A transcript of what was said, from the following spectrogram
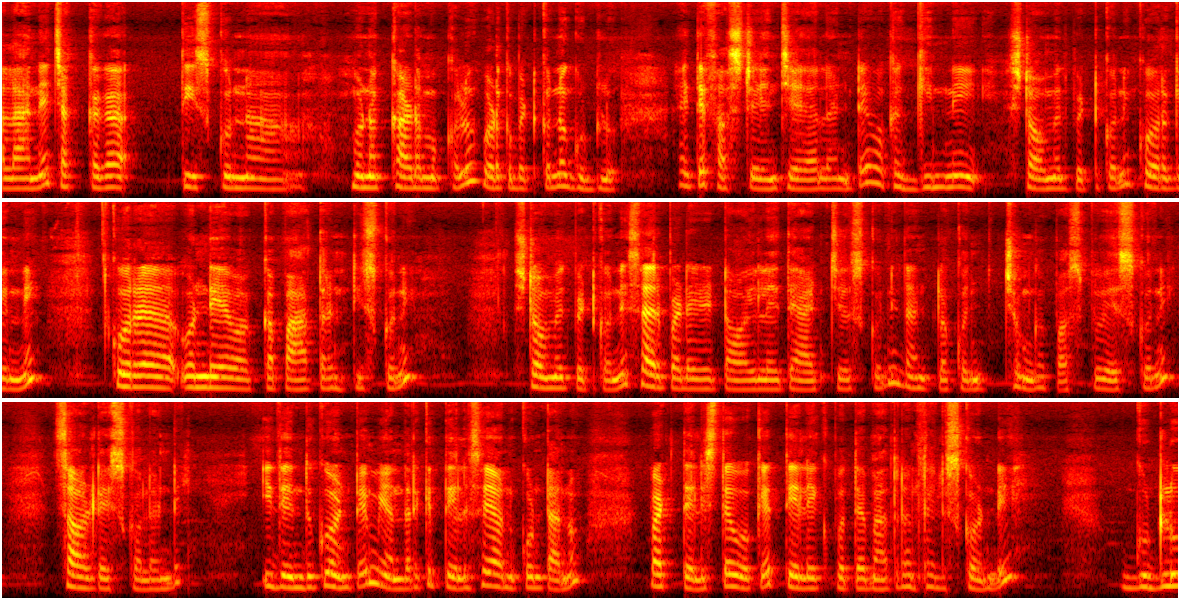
అలానే చక్కగా తీసుకున్న మునక్కాడ ముక్కలు ఉడకబెట్టుకున్న గుడ్లు. అయితే ఫస్ట్ ఏం చేయాలంటే ఒక గిన్నె స్టవ్ మీద పెట్టుకొని కూర గిన్నె కూర వండే ఒక పాత్రని తీసుకొని స్టవ్ మీద పెట్టుకొని సరిపడే ఆయిల్ అయితే యాడ్ చేసుకొని దాంట్లో కొంచెంగా పసుపు వేసుకొని సాల్ట్ వేసుకోవాలండి. ఇది ఎందుకు అంటే మీ అందరికీ తెలిసే అనుకుంటాను బట్ తెలిస్తే ఓకే తెలియకపోతే మాత్రం తెలుసుకోండి. గుడ్లు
